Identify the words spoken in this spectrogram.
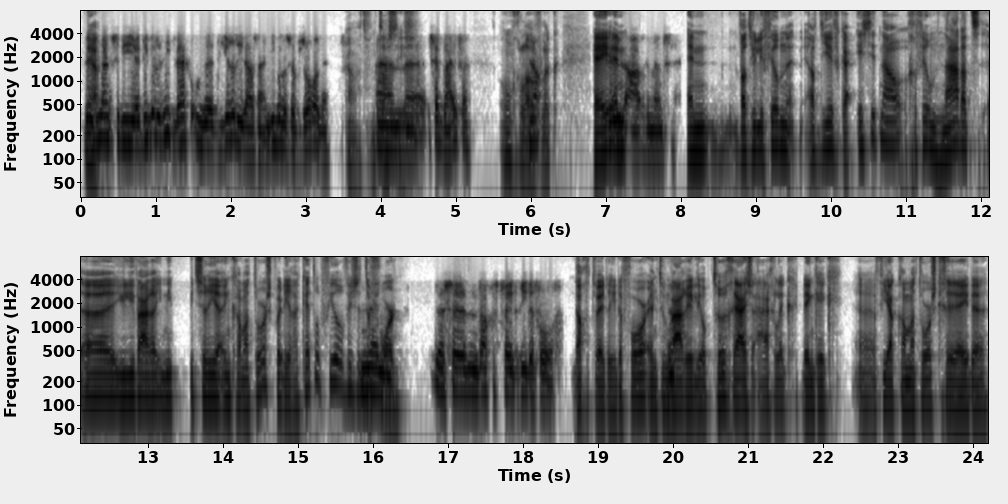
Deze Ja. mensen die, eh, die willen niet weg om de dieren die daar zijn. Die willen ze verzorgen. oh, wat En fantastisch. eh, zij blijven. Ongelooflijk. Hey, Hele en, aardige mensen. en wat jullie filmden, Avdiivka, is dit nou gefilmd nadat jullie waren in die pizzeria in Kramatorsk, waar die raket opviel, of is het Nee, ervoor? nee. Dus eh, een dag of twee, drie daarvoor. Dag of twee, drie daarvoor. En toen Ja. waren jullie op terugreis eigenlijk, denk ik, eh, via Kramatorsk gereden,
